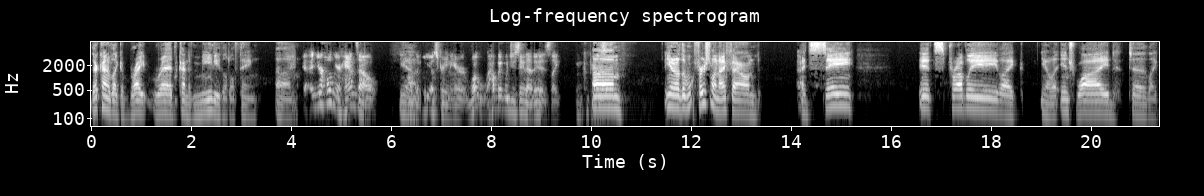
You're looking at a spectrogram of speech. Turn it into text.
they're kind of like a bright red kind of meaty little thing um And you're holding your hands out yeah on the video screen here. What? How big would you say that is? Like in comparison? Um, you know, the first one I found, I'd say it's probably like you know an inch wide to like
